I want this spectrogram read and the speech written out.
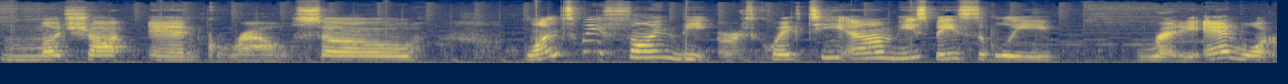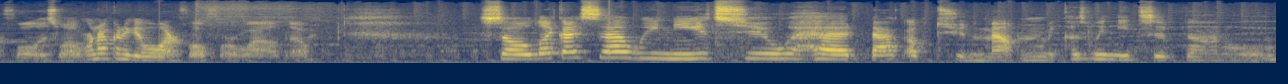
Mud Shot, and Growl. So once we find the Earthquake TM, he's basically ready. And Waterfall as well. We're not going to get Waterfall for a while though. So, like I said, we need to head back up to the mountain because we need to battle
